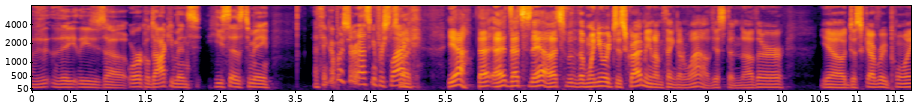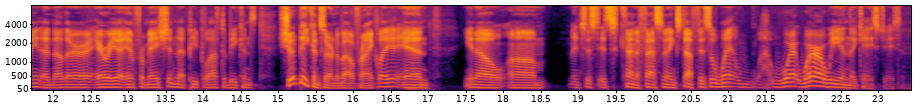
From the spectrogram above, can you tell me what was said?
the, the, these uh, Oracle documents, he says to me, I think I'm going to start asking for Slack. Like, yeah, that that- that's yeah, that's the when you were describing it. I'm thinking, wow, just another you know discovery point, another area information that people have to be con- should be concerned about, frankly. And you know, um, it's just it's kind of fascinating stuff. Is when where where are we in the case, Jason?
